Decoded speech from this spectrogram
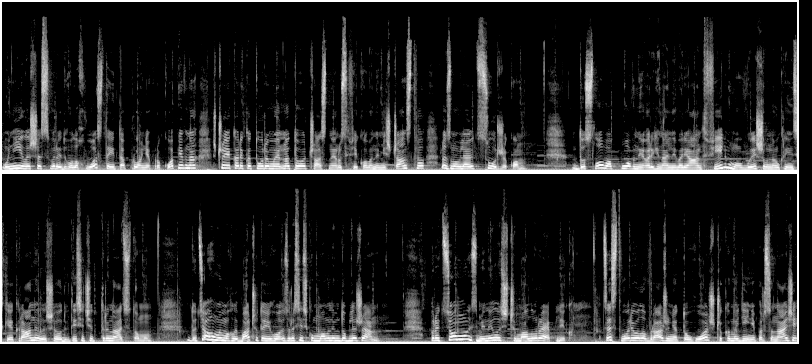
У ній лише Свирид Голохвостий та Проня Прокопівна, що є карикатурами на тогочасне русифіковане міщанство, розмовляють з суржиком. До слова, повний оригінальний варіант фільму вийшов на українські екрани лише у 2013-му. До цього ми могли бачити його з російськомовним дубляжем. При цьому змінилось чимало реплік. Це створювало враження того, що комедійні персонажі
